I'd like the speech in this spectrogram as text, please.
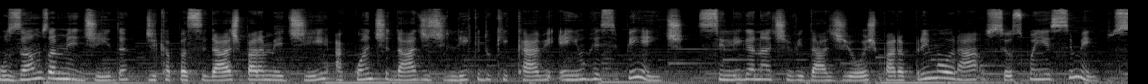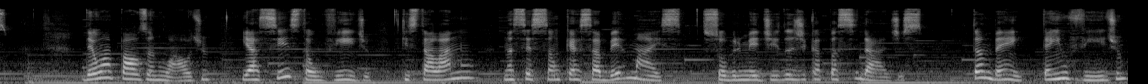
Usamos a medida de capacidade para medir a quantidade de líquido que cabe em um recipiente. Se liga na atividade de hoje para aprimorar os seus conhecimentos. Dê uma pausa no áudio e assista o vídeo que está lá no, na seção Quer Saber Mais sobre medidas de capacidades. Também tem um vídeo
